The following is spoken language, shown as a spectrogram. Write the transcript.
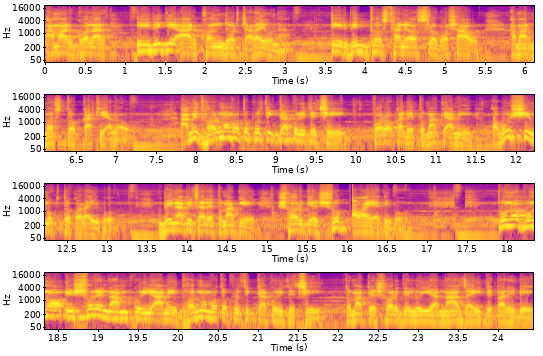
আমার গলার এই দিকে আর খঞ্জর চালাইও না। তীর বিদ্ধ স্থানে অস্ত্র বসাও, আমার মস্তক কাটিয়া লও। আমি ধর্মমত প্রতিজ্ঞা করিতেছি, পরকালে তোমাকে আমি অবশ্যই মুক্ত করাইব। বিনা বিচারে তোমাকে স্বর্গের সুখ পাওয়াইয়া দিব। পুনঃ পুনঃ ঈশ্বরের নাম করিয়া আমি ধর্মমত প্রতিজ্ঞা করিতেছি। তোমাকে স্বর্গে লইয়া না যাইতে পারিলে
